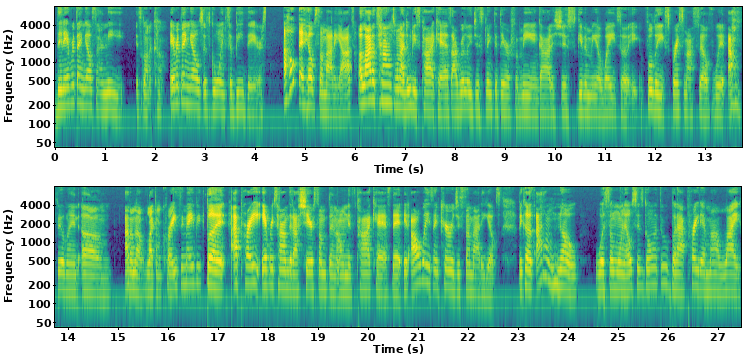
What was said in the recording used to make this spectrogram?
then everything else I need is going to come. Everything else is going to be there. I hope that helps somebody, y'all. A lot of times when I do these podcasts, I really just think that they're for me, and God is just giving me a way to fully express myself without feeling um I don't know, like I'm crazy maybe. But I pray every time that I share something on this podcast that it always encourages somebody else because I don't know what someone else is going through, but I pray that my life,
